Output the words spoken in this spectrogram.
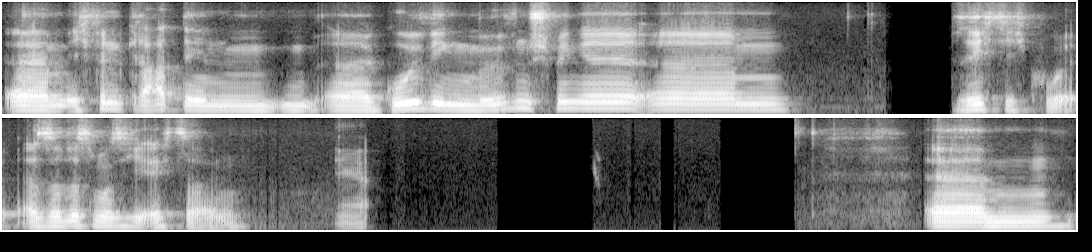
Ähm, ich finde gerade den äh, Gulwing Möwenschwinge ähm, richtig cool. Also das muss ich echt sagen. Ja. Ähm,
